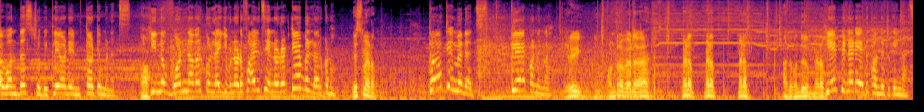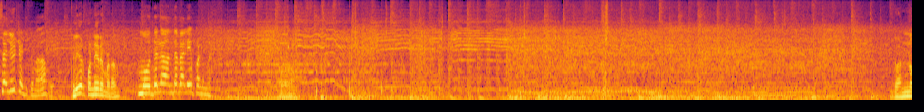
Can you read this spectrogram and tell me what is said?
I want this to be cleared in 30 minutes. இன்னும் ஒன் ஹவர்க்குள்ள இவனோட ஃபைல்ஸ் என்னோட டேபிள்ல இருக்கணும். எஸ் மேடம் 30 மினிட்ஸ் கிளியர் பண்ணுங்க. ஏய் நீ பண்ற வேலை. Madam madam madam. அது வந்து மேடம். ஏன் பின்னாடி எதுக்கு வந்துட்டு இருக்கீங்க? சல்யூட் அடிக்கவா? கிளியர் பண்ணிடுறேன் மேடம். முதல்ல அந்த வேலையை பண்ணுங்க. கண்ணை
